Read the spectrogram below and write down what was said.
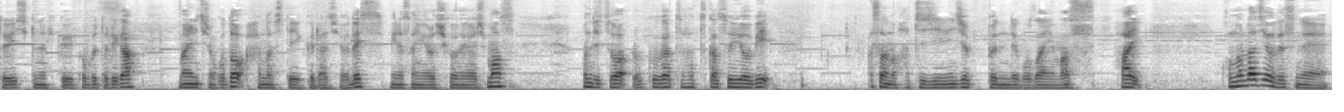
という意識の低い小太りが毎日のことを話していくラジオです。皆さんよろしくお願いします。本日は6月20日水曜日、朝の8時20分でございます。はい。このラジオですね、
